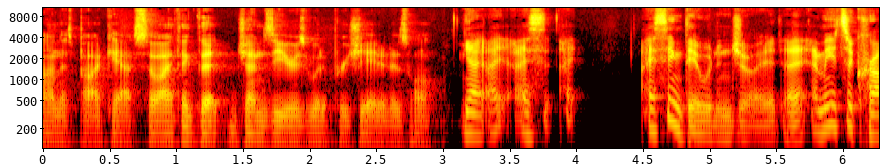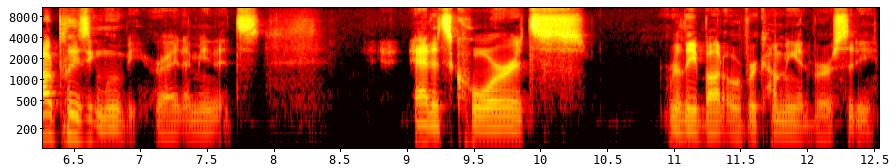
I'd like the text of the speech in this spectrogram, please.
on this podcast. So I think that Gen Zers would appreciate it as well. Yeah, I I, th- I, I think they would enjoy it. I, I mean, it's a crowd pleasing movie, right? I mean, it's at its core, it's really about overcoming adversity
